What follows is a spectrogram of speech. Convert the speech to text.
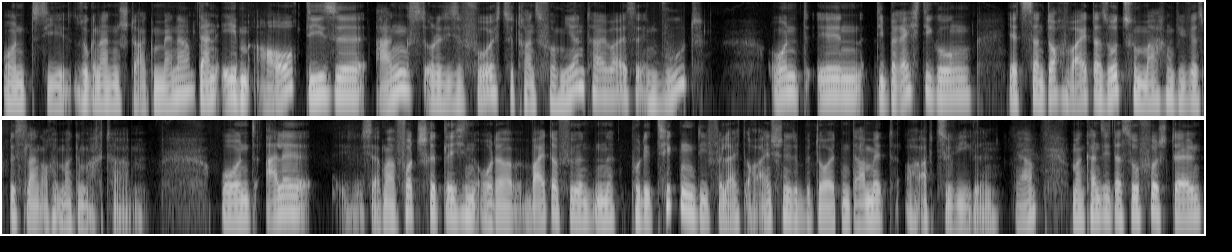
und die sogenannten starken Männer dann eben auch diese Angst oder diese Furcht zu transformieren, teilweise in Wut und in die Berechtigung, jetzt dann doch weiter so zu machen, wie wir es bislang auch immer gemacht haben. Und alle ich sag mal, fortschrittlichen oder weiterführenden Politiken, die vielleicht auch Einschnitte bedeuten, damit auch abzuwiegeln. Ja? Man kann sich das so vorstellen,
